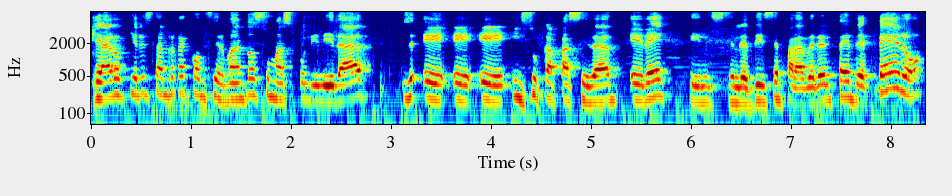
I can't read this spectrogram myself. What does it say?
claro, quiere estar reconfirmando su masculinidad eh, eh, eh, y su capacidad eréctil, se les dice, para ver el pene. Pero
